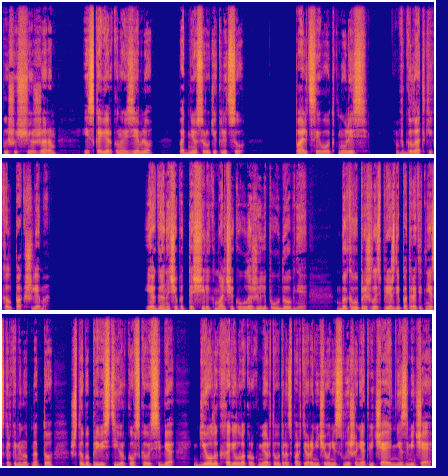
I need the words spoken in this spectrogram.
пышущую жаром и сковерканную землю, поднес руки к лицу. Пальцы его уткнулись в гладкий колпак шлема. Яганыча подтащили к мальчику, уложили поудобнее. Быкову пришлось прежде потратить несколько минут на то, чтобы привести Юрковского в себя — Геолог ходил вокруг мертвого транспортера, ничего не слыша, не отвечая, не замечая.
